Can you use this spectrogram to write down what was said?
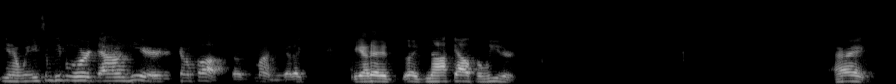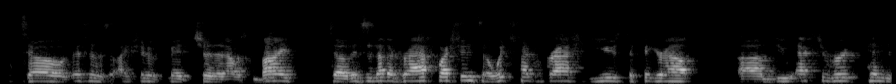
you know, we need some people who are down here to jump up. So come on, you gotta, you gotta like knock out the leaders. All right, so this is, I should have made sure that that was combined. So this is another graph question. So which type of graph should you use to figure out, um, do extroverts tend to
